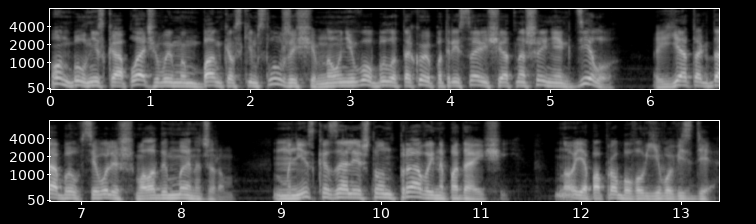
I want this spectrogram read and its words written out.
Он был низкооплачиваемым банковским служащим, но у него было такое потрясающее отношение к делу. Я тогда был всего лишь молодым менеджером. Мне сказали, что он правый нападающий, но я попробовал его везде.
